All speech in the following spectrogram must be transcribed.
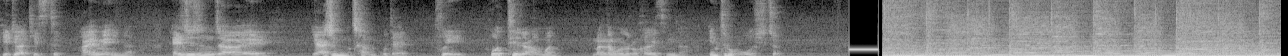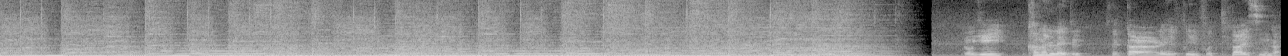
비디오 아티스트 아이언맨입니다. LG전자의 야심찬 모델 V40를 한번 만나보도록 하겠습니다. 인트로 보고 오시죠. 여기 카멜레드 색깔의 V40가 있습니다.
